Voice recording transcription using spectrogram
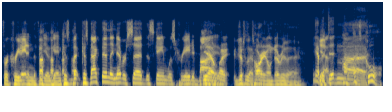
for creating the video game. Because because back then they never said this game was created by. yeah, right. Just whoever. Atari owned everything. Yeah, Yeah. but didn't Oh, uh, that's cool.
